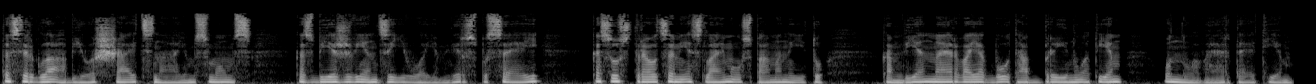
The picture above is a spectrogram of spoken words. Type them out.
Tas ir glābjošs aicinājums mums, kas bieži vien dzīvojam virspusēji, kas uztraucamies, lai mūs pamanītu, kam vienmēr vajag būt apbrīnotiem un novērtētiem.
